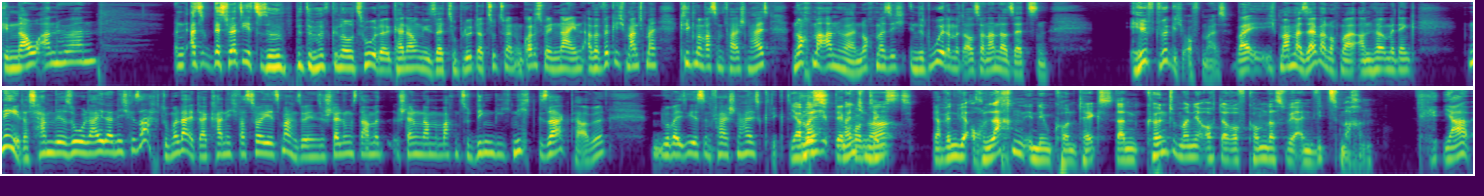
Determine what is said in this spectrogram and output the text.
genau anhören. Und also, das hört sich jetzt so, bitte hört genau zu, oder keine Ahnung, ihr seid zu blöd dazu zu hören. Um Gottes Willen, nein. Aber wirklich, manchmal kriegt man was im falschen Hals. Nochmal anhören, nochmal sich in Ruhe damit auseinandersetzen. Hilft wirklich oftmals. Weil ich manchmal selber nochmal anhöre und mir denke, nee, das haben wir so leider nicht gesagt. Tut mir leid, da kann ich, was soll ich jetzt machen? Soll ich eine Stellungnahme, Stellungnahme machen zu Dingen, die ich nicht gesagt habe? Nur weil ihr es in den falschen Hals kriegt. Ja, Plus manch, der manchmal, Kontext. Ja. wenn wir auch lachen in dem Kontext, dann könnte man ja auch darauf kommen, dass wir einen Witz machen. Ja,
